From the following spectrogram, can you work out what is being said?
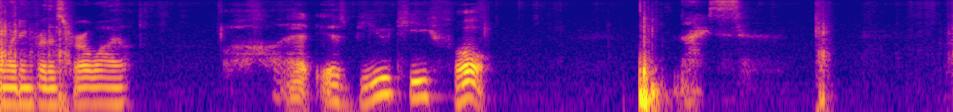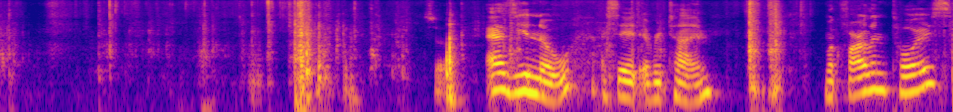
Been waiting for this for a while. Oh, that is beautiful. Nice. So, as you know, I say it every time. McFarlane toys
